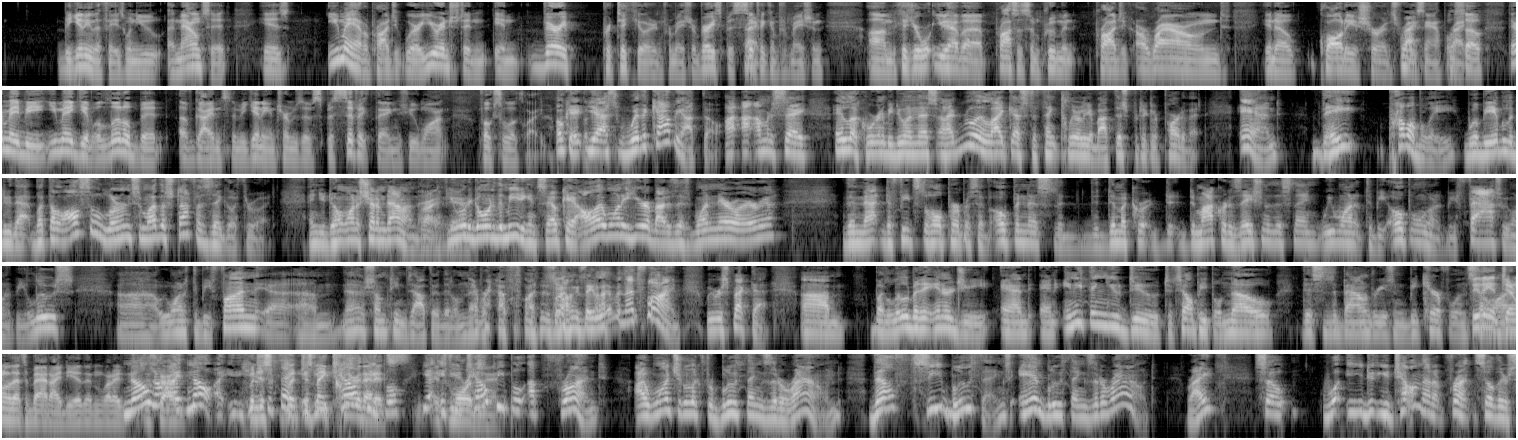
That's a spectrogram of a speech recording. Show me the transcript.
beginning of the phase when you announce it. Is you may have a project where you're interested in, in very particular information, very specific Right. information, um, because you're you have a process improvement project around you know quality assurance, for Right, example. right. So there may be you may give a little bit of guidance in the beginning in terms of specific things you want folks to look like. Okay, yes, with a caveat though. I, I, I'm going to say, hey, look, we're going to be doing this, and I'd really like us to think clearly about this particular part of it. And they probably will be able to do that, but they'll also learn some other stuff as they go through it. And you don't want to shut them down on that. Right, if you yeah. were to go into the meeting and say, okay, all I want to hear about is this one narrow area, then that defeats the whole purpose of openness, the, the democr- d- democratization of this thing. We want it to be open. We want it to be fast. We want it to be loose. Uh, we want it to be fun. Uh, um, there's some teams out there that'll never have fun as long as they live, and that's fine. We respect that. Um, but a little bit of energy and and anything you do to tell people no, this is the boundaries and be careful and Do you so think in on. general that's a bad idea than what I No, described? no, I, no. Here's just- the thing: but just If you make clear that people, it's- yeah. it's if you tell people up front, I want you to look for blue things that are round. They'll see blue things and blue things that are round, right? So what you do, you tell them that up front, so they're,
